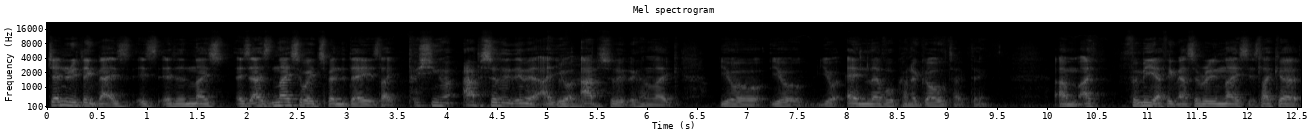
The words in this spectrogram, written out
generally think that is is, is a nice is as nice a way to spend the day is like pushing your absolute limit at your absolutely kind of like your your your end level kind of goal type thing. Um, I for me, I think that's a really nice. It's like a,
